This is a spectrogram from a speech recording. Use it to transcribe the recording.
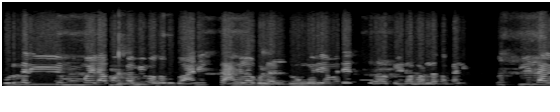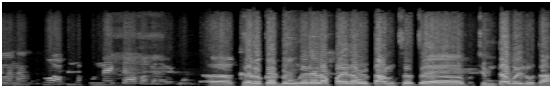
कुठेतरी मुंबईला आपण कमी बघत होतो आणि चांगला गुलाल. डोंगरियामध्ये फेरा पडला सकाळी तो स्पीड लागला ना तो आपल्याला पुन्हा एकदा बघायला भेटला. खरोखर डोंगरेला पैरा होता आमचाच चिमटा बैल होता.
